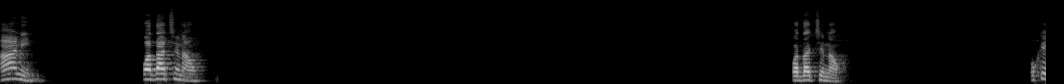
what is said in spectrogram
आणि पदाचे नाव. पदाचे नाव. ओके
